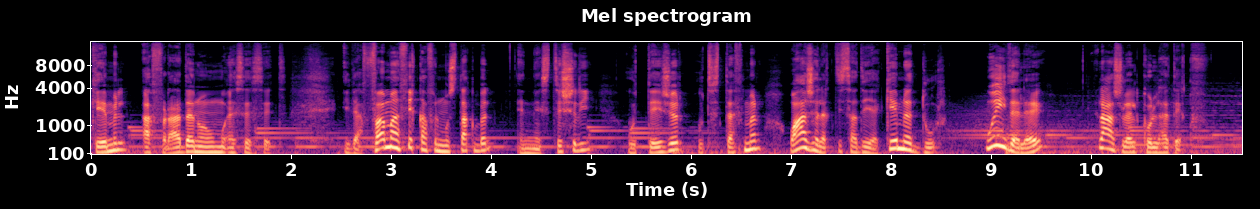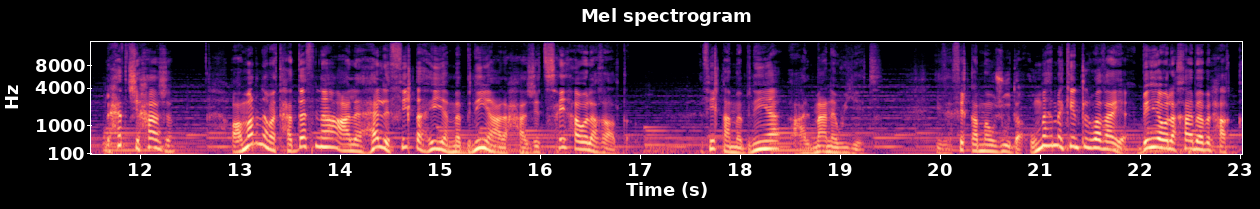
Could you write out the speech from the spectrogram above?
كامل أفرادا ومؤسسات. إذا فما ثقة في المستقبل الناس تشري وتتاجر وتستثمر وعجلة اقتصادية كاملة تدور. وإذا لا العجلة كلها تقف. لاحظت شي حاجة. عمرنا ما تحدثنا على هل الثقة هي مبنية على حاجات صحيحة ولا غلطة. الثقة مبنية على المعنويات. إذا ثقة موجودة ومهما كانت الوضعية باهية ولا خايبة بالحق.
